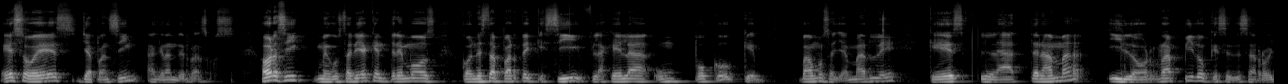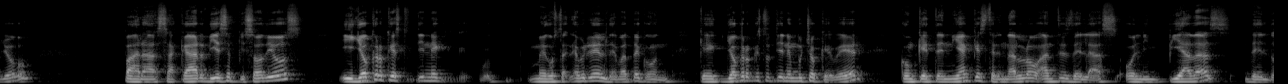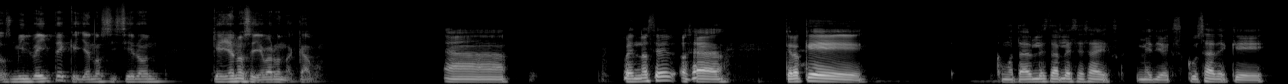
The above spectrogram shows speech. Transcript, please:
Eso es Japan Sing a grandes rasgos. Ahora sí, me gustaría que entremos con esta parte que sí flagela un poco, que vamos a llamarle, que es la trama y lo rápido que se desarrolló para sacar 10 episodios. Y yo creo que esto tiene, me gustaría abrir el debate con que yo creo que esto tiene mucho que ver con que tenían que estrenarlo antes de las Olimpiadas del 2020 que ya nos hicieron, que ya no se llevaron a cabo. Ah, pues no sé, o sea, creo que como tal vez darles esa medio excusa de que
